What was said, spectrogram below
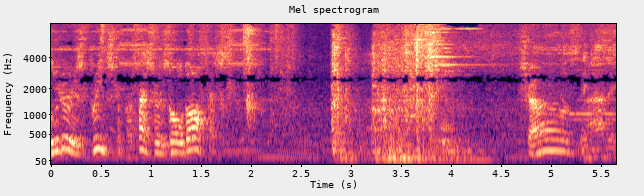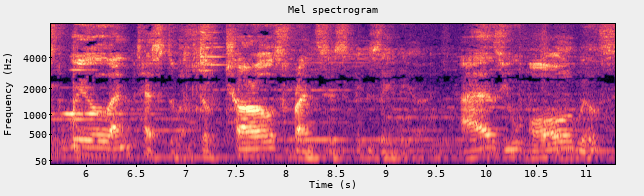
Intruder has breached the professor's old office. Charles Xavier's will and testament of Charles Francis Xavier, as you all will see,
